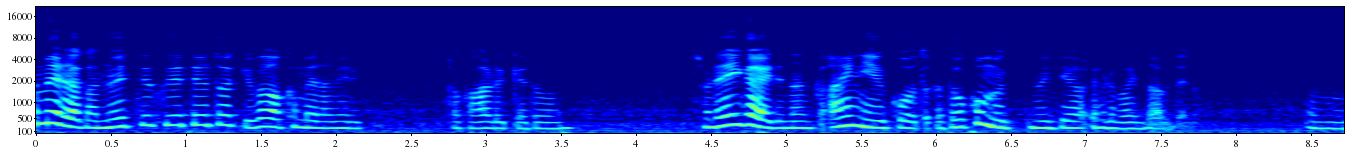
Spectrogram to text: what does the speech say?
カメラが抜いてくれてる時はカメラ見るとかあるけどそれ以外でなんか会いに行こうとかどこ向いてやればいいんだみたいな。思う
